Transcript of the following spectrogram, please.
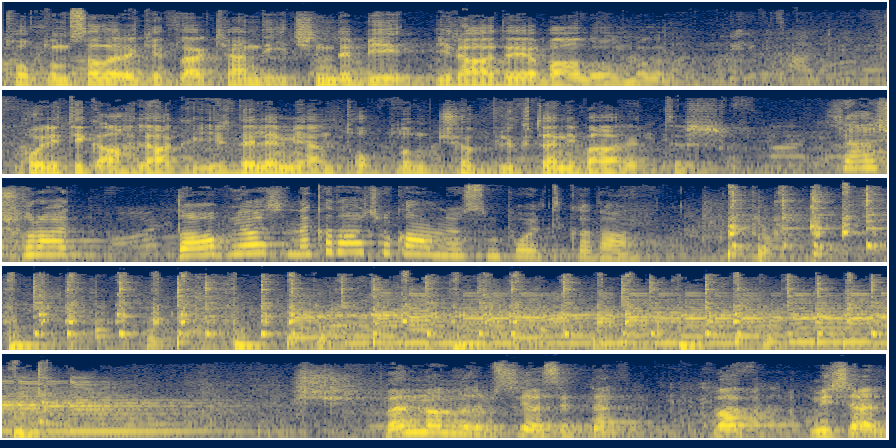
toplumsal hareketler kendi içinde bir iradeye bağlı olmalı. Politik ahlakı irdelemeyen toplum çöplükten ibarettir. Ya Şoray daha bu yaşta ne kadar çok anlıyorsun politikadan. Ben de anlarım siyasetten. Bak misal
